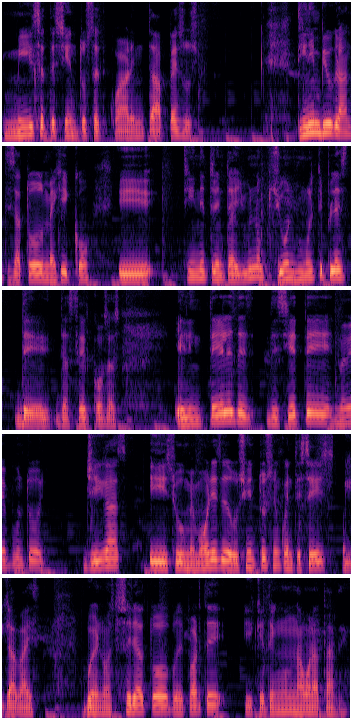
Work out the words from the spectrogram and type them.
1740 pesos. Tiene envío gratis a todo México y tiene 31 opciones múltiples de, hacer cosas. El Intel es de, de 7, 9. gigas y su memoria es de 256 gigabytes. Bueno, esto sería todo por mi parte y que tengan una buena tarde.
